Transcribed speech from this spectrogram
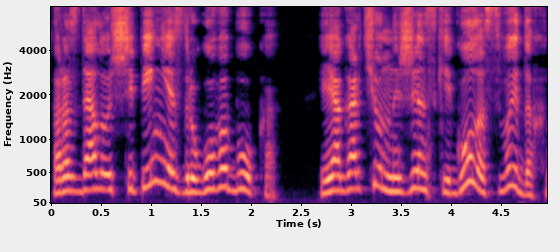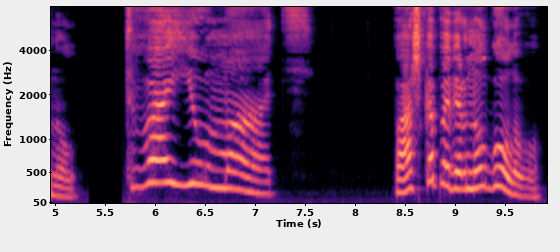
Раздалось шипение с другого бока, и огорченный женский голос выдохнул. «Твою мать!» Пашка повернул голову.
